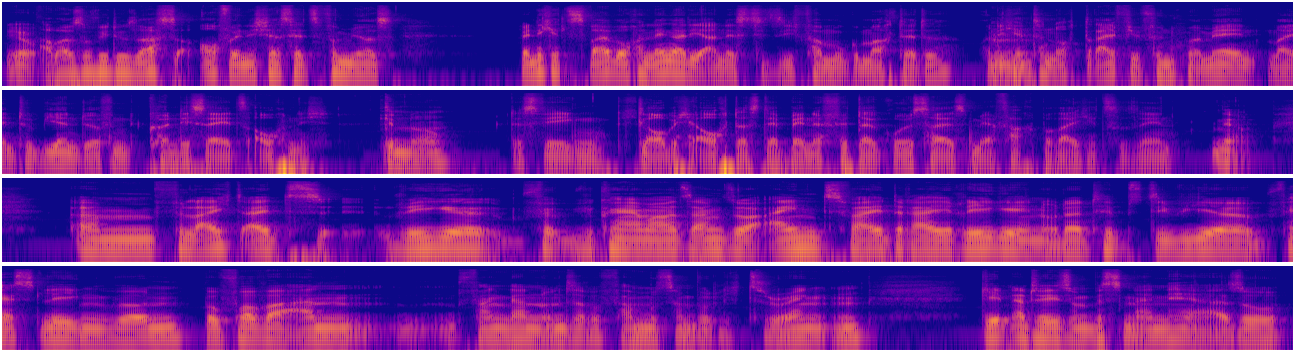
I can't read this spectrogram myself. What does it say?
Jo. Aber so wie du sagst, auch wenn ich das jetzt von mir aus wenn ich jetzt zwei Wochen länger die Anästhesie-FAMU gemacht hätte und mhm. ich hätte noch drei, vier, fünf Mal mehr mal intubieren dürfen, könnte ich es ja jetzt auch nicht. Genau. Deswegen glaube ich auch, dass der Benefit da größer ist, mehr Fachbereiche zu sehen. Ja. Ähm, vielleicht als Regel, wir können ja mal sagen, so ein, zwei, drei Regeln oder Tipps, die wir festlegen würden, bevor wir anfangen, dann unsere FAMUs dann wirklich zu ranken, geht natürlich so ein bisschen einher. Also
